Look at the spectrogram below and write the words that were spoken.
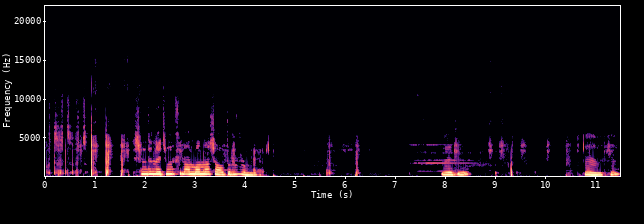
Fıtı fıtı fıtı. Şimdi Necmi filan bana saldırır mı? Ne diyor? Hı hı.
